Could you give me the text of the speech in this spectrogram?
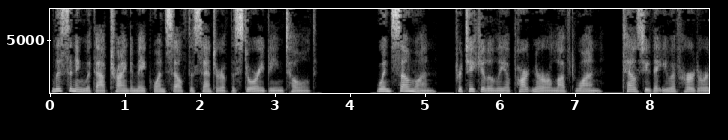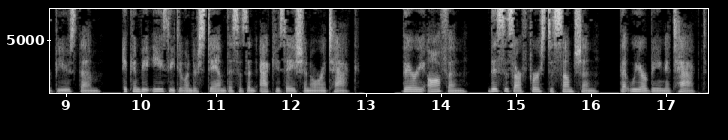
Listening without trying to make oneself the center of the story being told. When someone, particularly a partner or loved one, tells you that you have hurt or abused them, it can be easy to understand this as an accusation or attack. Very often, this is our first assumption that we are being attacked.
